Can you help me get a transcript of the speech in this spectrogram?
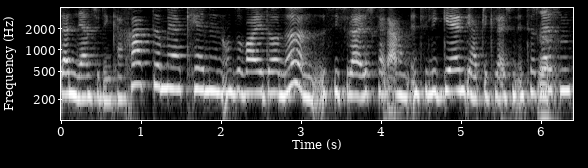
dann lernst du den Charakter mehr kennen und so weiter, ne? Dann ist sie vielleicht, keine Ahnung, intelligent, ihr habt die gleichen Interessen.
